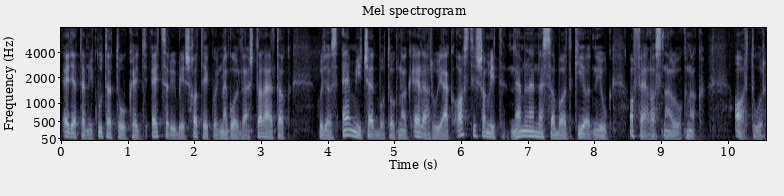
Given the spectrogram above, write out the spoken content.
Egyetemi kutatók egy egyszerűbb és hatékony megoldást találtak, hogy az emmi chatbotoknak elárulják azt is, amit nem lenne szabad kiadniuk a felhasználóknak. Artur,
